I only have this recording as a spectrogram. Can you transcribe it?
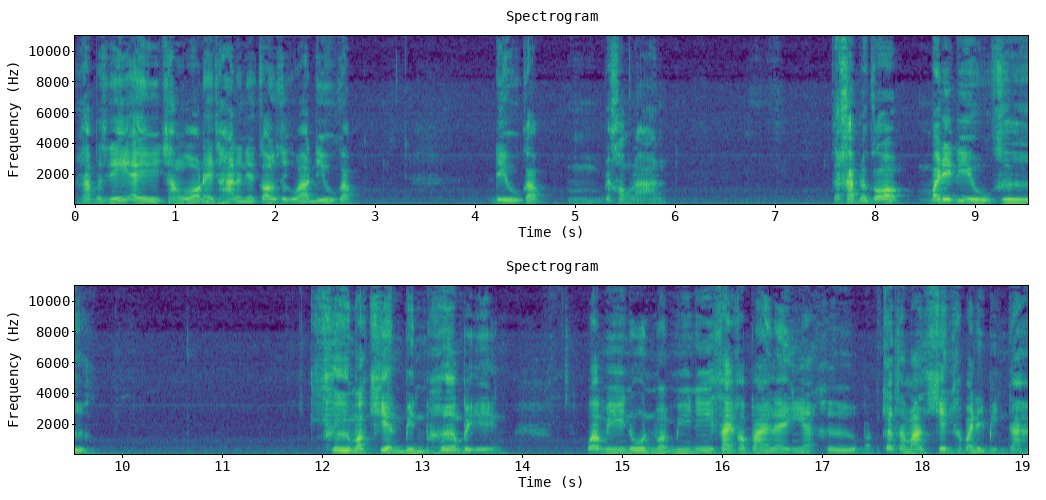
นะครับทีนี้ไอ้ช่างวอลในฐานเรื่องนี้ก็รู้สึกว่าดีลกับดีลกับอืมเจ้าของร้าน นะครับ แล้วก็ไม่ได้ดีลคือ คือมาเขียนบินเพิ่มไปเอง ว่ามีนู่นมีนี่ใส่เข้าไปอะไรอย่างเงี้ย คือ มันก็สามารถเขียนเข้าไปในบินได้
